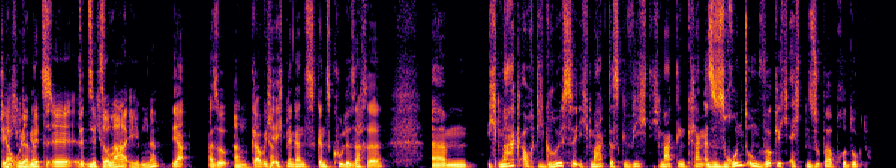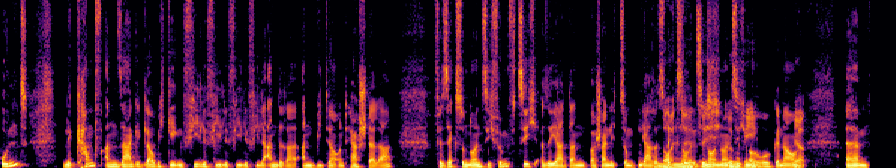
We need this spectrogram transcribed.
Ja, oder mit, äh, mit Solar vor. eben, ne? Ja, also glaube ich ja. echt eine ganz, ganz coole Sache. Ähm, ich mag auch die Größe, ich mag das Gewicht, ich mag den Klang. Also es ist rundum wirklich echt ein super Produkt und eine Kampfansage, glaube ich, gegen viele, viele, viele, viele andere Anbieter und Hersteller. Für 96,50, also ja, dann wahrscheinlich zum Jahreswechsel 99, 99 Euro, genau. Ja. Ähm,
